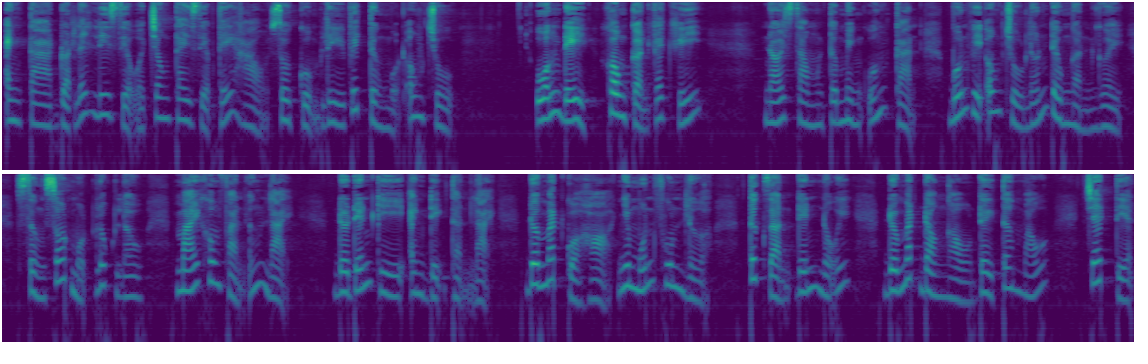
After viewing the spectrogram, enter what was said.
anh ta đoạt lấy ly rượu ở trong tay Diệp Thế Hào rồi cụm ly với từng một ông chủ. Uống đi, không cần khách khí. Nói xong tự mình uống cạn, bốn vị ông chủ lớn đều ngẩn người, sừng sốt một lúc lâu, mái không phản ứng lại. Đợi đến khi anh định thần lại, đôi mắt của họ như muốn phun lửa, tức giận đến nỗi, đôi mắt đỏ ngầu đầy tơ máu. Chết tiệt,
